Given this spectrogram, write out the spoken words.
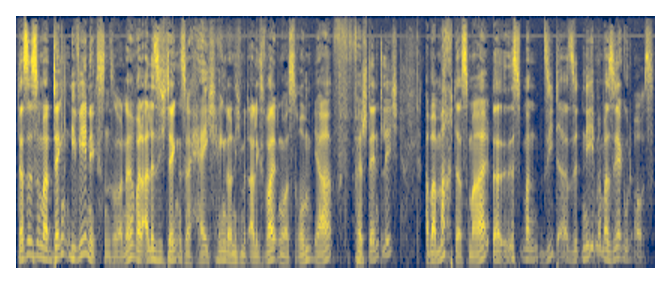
Das ist immer, denken die wenigsten so, ne? Weil alle sich denken so, hey, ich hänge doch nicht mit Alex Walkenhorst rum. Ja, verständlich. Aber mach das mal. Da ist, man sieht da neben immer sehr gut aus.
